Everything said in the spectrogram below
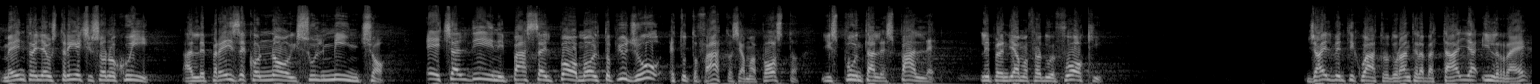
mentre gli austriaci sono qui, alle prese con noi, sul Mincio, e Cialdini passa il Po molto più giù, è tutto fatto, siamo a posto, gli spunta alle spalle, li prendiamo fra due fuochi. Già il 24, durante la battaglia, il re,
